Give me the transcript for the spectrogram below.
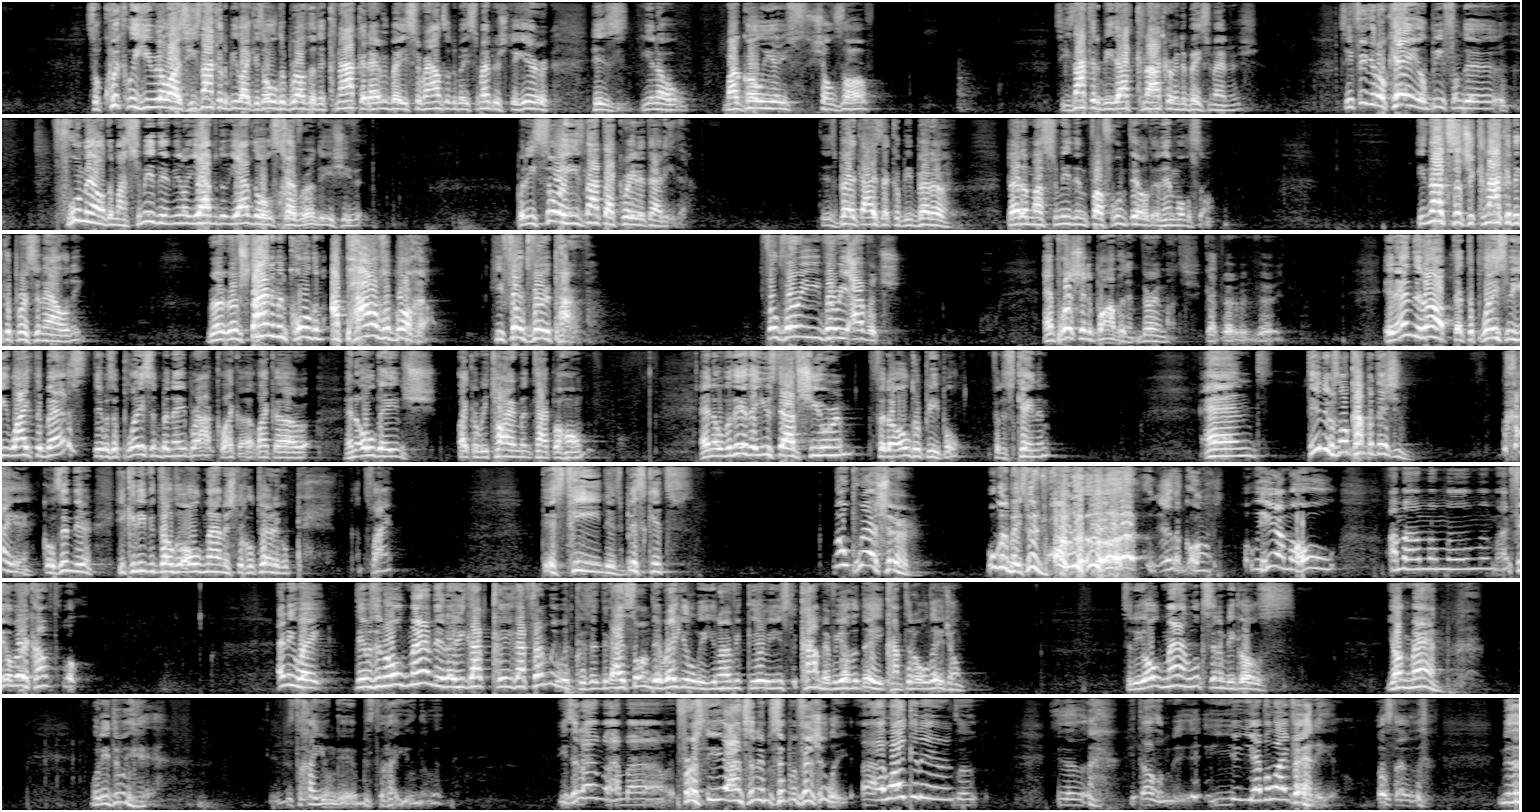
So quickly he realized he's not going to be like his older brother, the Knaka, that everybody surrounds in the base medrash to hear his, you know, Margolies Shalzov. So he's not going to be that Knacker in the base medrash. So he figured, okay, he'll be from the Fumel, the Masmidim, you know, you have the, you have the whole Chevra, the yeshiva. But he saw he's not that great at that either. There's better guys that could be better, better Masmidim Fafrumtel than him also. He's not such a knackadik personality. Rav Steinemann called him a powerful bocher. He felt very powerful. He felt very, very average. And it bothered him very much. Got very, very. It ended up that the place where he liked the best, there was a place in Bnei Brak, like a, like a, an old age, like a retirement type of home. And over there they used to have shiurim for the older people, for the skanim. And there, there was no competition. Goes in there, he can even tell the old man, Ishtichel Torah, go, that's fine. There's tea, there's biscuits. No pressure. We're going to pay basement. Over here, I'm a whole, I'm, I'm, I'm, I'm, I feel very comfortable. Anyway, there was an old man there that he got, he got friendly with because the guy saw him there regularly. You know, every, he used to come every other day. He'd come to the old age home. So the old man looks at him, he goes, Young man, what are you doing here? Mr. Chayung, Mr. Chayung. He said, I'm, I'm, uh, first he answered him superficially. I like it here. A, he, says, he tells him, you, you, have a life ahead of you. He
